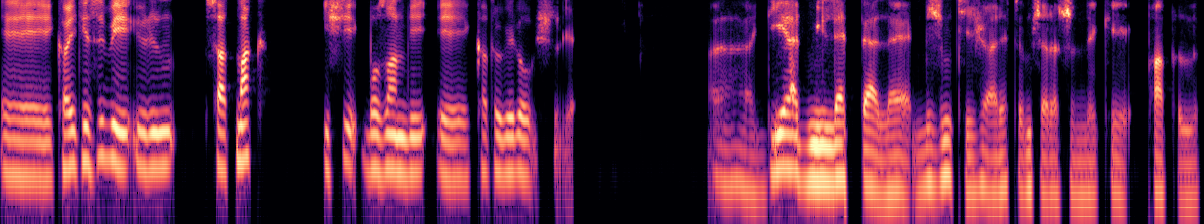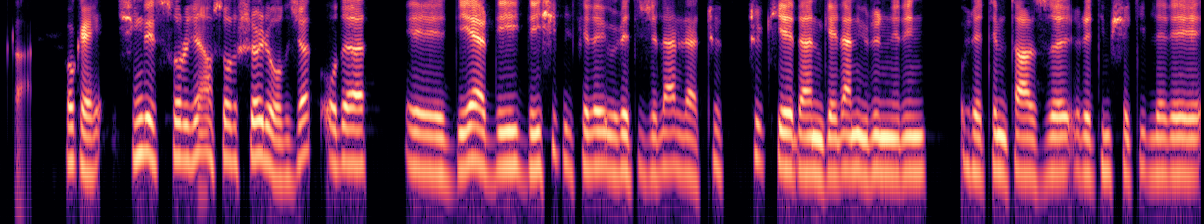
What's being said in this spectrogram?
e, kalitesiz bir ürün satmak işi bozan bir e, kategori oluşturuyor. Diğer milletlerle bizim ticaretimiz arasındaki farklılıklar. Okey. Şimdi soracağım soru şöyle olacak. O da e, diğer de- değişik ülkeler üreticilerle Tür- Türkiye'den gelen ürünlerin üretim tarzı, üretim şekilleri,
